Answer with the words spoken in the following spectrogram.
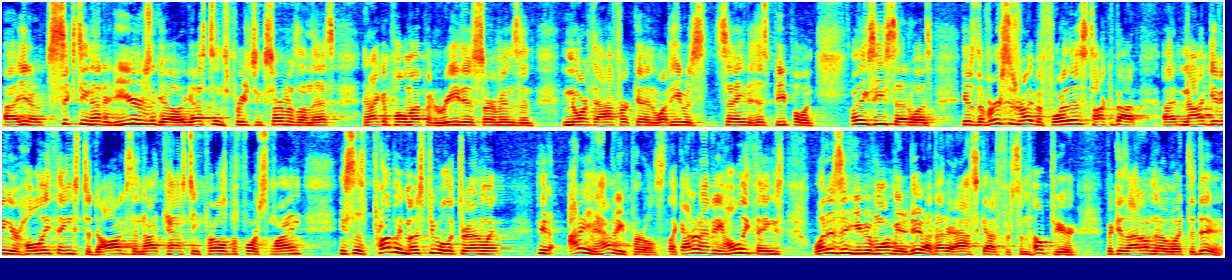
uh, you know, 1,600 years ago, Augustine's preaching sermons on this, and I can pull him up and read his sermons in North Africa and what he was saying to his people. And one of the things he said was, he was the verses right before this talk about uh, not giving your holy things to dogs and not casting pearls before swine. He says, probably most people looked around and went, dude, I don't even have any pearls. Like, I don't have any holy things. What is it you want me to do? I better ask God for some help here because I don't know what to do.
